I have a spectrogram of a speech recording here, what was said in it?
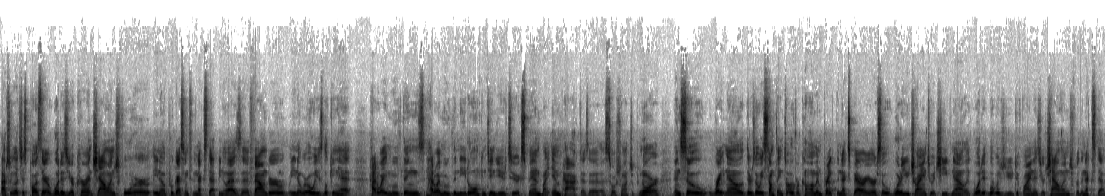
Actually, let's just pause there. What is your current challenge for you know progressing to the next step? You know, as a founder, you know we're always looking at how do I move things, how do I move the needle and continue to expand my impact as a, a social entrepreneur. And so right now, there's always something to overcome and break the next barrier. So what are you trying to achieve now? Like what it, what would you define as your challenge for the next step?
